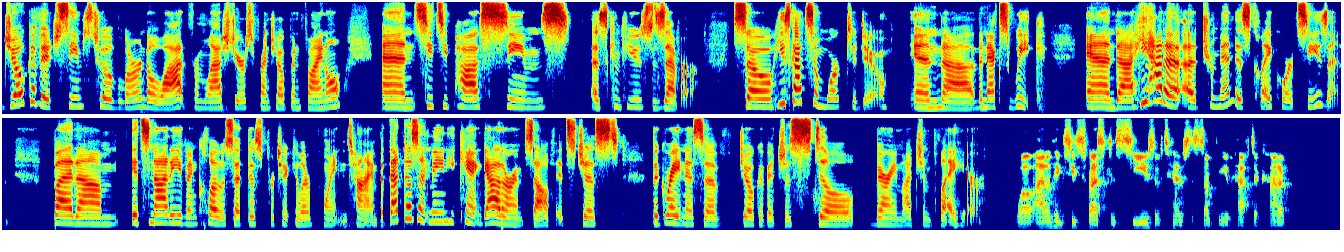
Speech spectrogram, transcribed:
Djokovic seems to have learned a lot from last year's French Open final. And Tsitsipas seems as confused as ever. So he's got some work to do in uh, the next week. And uh, he had a, a, tremendous clay court season, but um, it's not even close at this particular point in time. But that doesn't mean he can't gather himself. It's just the greatness of Djokovic is still very much in play here. Well, I don't think Tsitsipas conceives of tennis as something you have to kind of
